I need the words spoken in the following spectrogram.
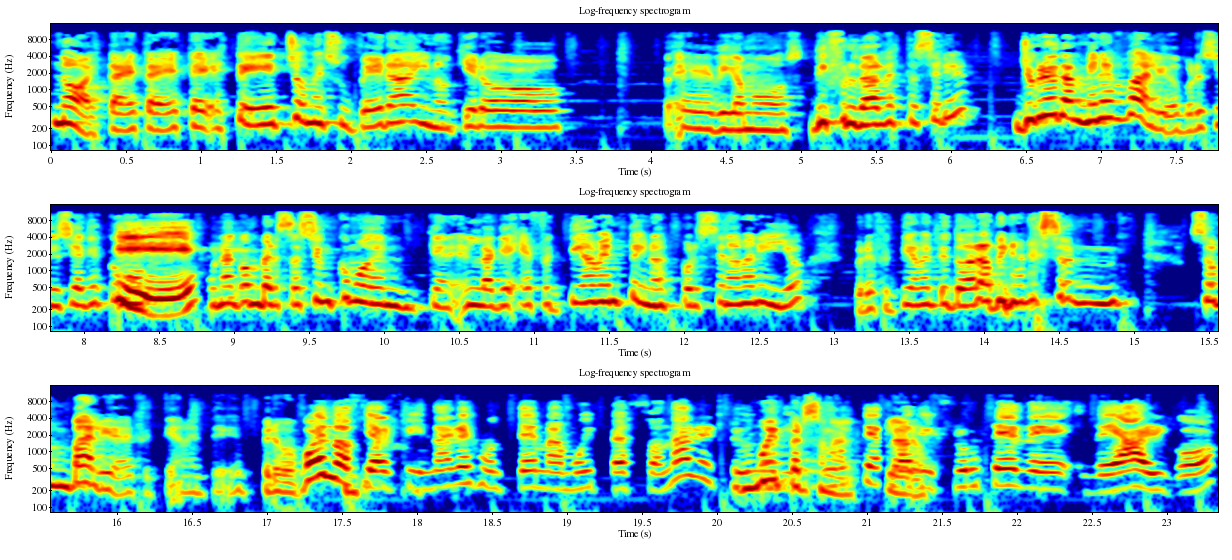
no, esta, este, este hecho me supera y no quiero, eh, digamos, disfrutar de esta serie. Yo creo que también es válido, por eso decía que es como una conversación como en la que efectivamente, y no es por ser amarillo, pero efectivamente todas las opiniones son, son válidas, efectivamente. Pero bueno, si al final es un tema muy personal, el que muy personal, claro. disfrute de, algo,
